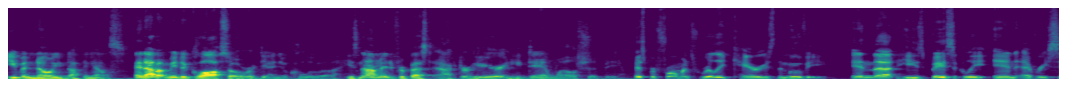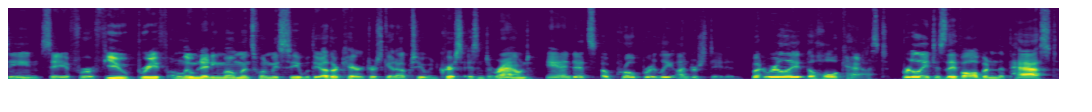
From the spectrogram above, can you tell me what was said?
even knowing nothing else. And I don't mean to gloss over Daniel Kaluuya. He's nominated for Best Actor here, and he damn well should be. His performance really carries the movie, in that he's basically in every scene, save for a few brief illuminating moments when we see what the other characters get up to when Chris isn't around, and it's appropriately understated. But really, the whole cast. Brilliant as they've all been in the past,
